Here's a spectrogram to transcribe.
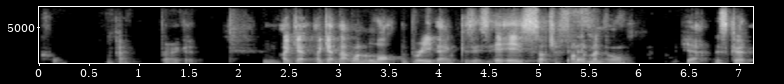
Cool. Okay. Very good. Mm. I get I get that one a lot, the breathing, because it is such a fundamental. yeah, it's good.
